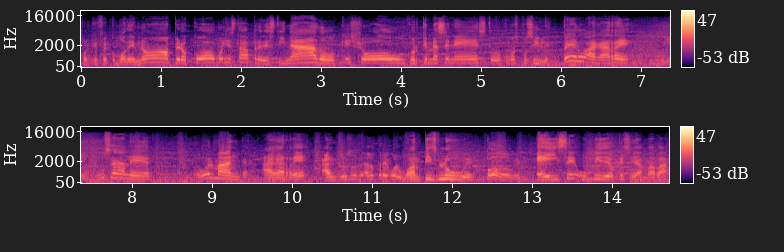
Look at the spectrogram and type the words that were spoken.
Porque fue como de, no, pero ¿cómo? Ya estaba predestinado, ¿qué show? ¿Por qué me hacen esto? ¿Cómo es posible? Pero agarré y me puse a leer el manga, agarré, ah, incluso ya lo traigo el One Piece Blue, todo. E hice un video que se llamaba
